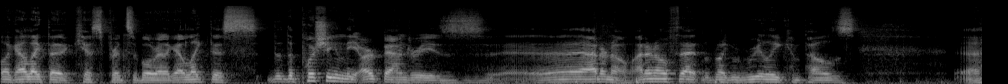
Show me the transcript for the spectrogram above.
like I like the KISS principle, right? Like I like this the, the pushing the art boundaries. Uh, I don't know. I don't know if that like really compels uh,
